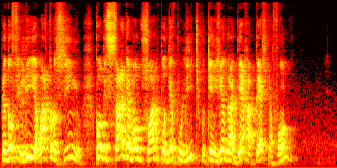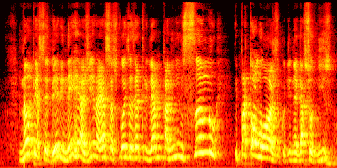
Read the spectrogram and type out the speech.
pedofilia, latrocínio, cobiçado e amaldiçoado poder político que engendra a guerra, a peste a fome. Não perceber e nem reagir a essas coisas é trilhar um caminho insano e patológico de negacionismo.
